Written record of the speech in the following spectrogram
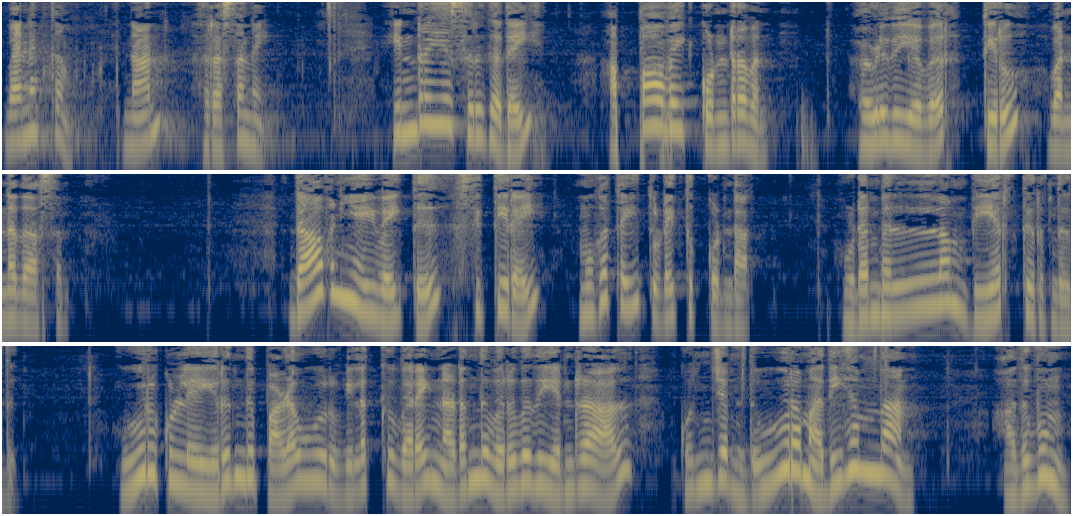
வணக்கம். நான் ரசனை. இன்றைய சிறுகதை அப்பாவை கொன்றவன் எழுதியவர் திரு. வண்ணதாசன். தாவணியை வைத்து சித்திரை முகத்தை துடைத்துக் கொண்டாள். உடம்பெல்லாம் வியர்த்திருந்தது. ஊருக்குள்ளே இருந்து பழவூர் விளக்கு வரை நடந்து வருவது என்றால் கொஞ்சம் தூரம் அதிகம்தான். அதுவும்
